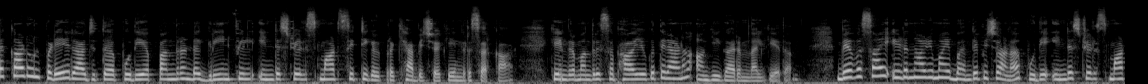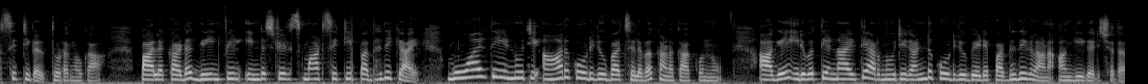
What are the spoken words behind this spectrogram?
പാലക്കാട് ഉൾപ്പെടെ രാജ്യത്ത് പുതിയ പന്ത്രണ്ട് ഗ്രീൻഫീൽഡ് ഇൻഡസ്ട്രിയൽ സ്മാർട്ട് സിറ്റികൾ പ്രഖ്യാപിച്ച് കേന്ദ്ര സർക്കാർ. കേന്ദ്രമന്ത്രിസഭാ യോഗത്തിലാണ് അംഗീകാരം നൽകിയത്. വ്യവസായ ഇടനാഴിയുമായി ബന്ധിപ്പിച്ചാണ് പുതിയ ഇൻഡസ്ട്രിയൽ സ്മാർട്ട് സിറ്റികൾ തുടങ്ങുക. Palakkad greenfield industrial smart city പദ്ധതിക്കായി മൂവായിരത്തി കോടി രൂപ ചെലവ് കണക്കാക്കുന്നു. ആകെ ഇരുപത്തി കോടി രൂപയുടെ പദ്ധതികളാണ് അംഗീകരിച്ചത്.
